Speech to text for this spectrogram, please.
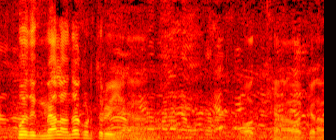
முப்பதுக்கு மேலே வந்தால் கொடுத்துருவீங்க. ஓகேண்ணா ஓகேண்ணா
